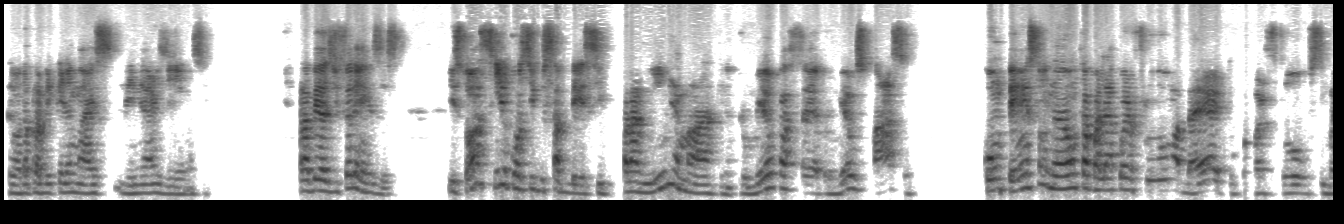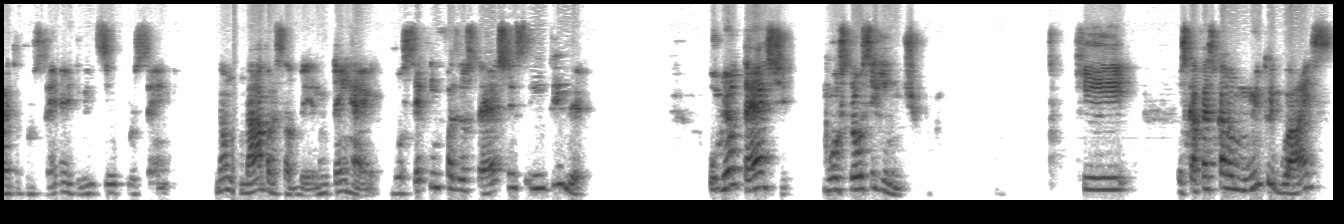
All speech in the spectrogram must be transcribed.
Então dá para ver que ele é mais linearzinho, assim. Para ver as diferenças. E só assim eu consigo saber se para minha máquina, para o meu café, para o meu espaço, compensa ou não trabalhar com airflow aberto, com airflow 50%, 25%. Não dá para saber, não tem regra. Você tem que fazer os testes e entender. O meu teste mostrou o seguinte, que os cafés ficaram muito iguais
